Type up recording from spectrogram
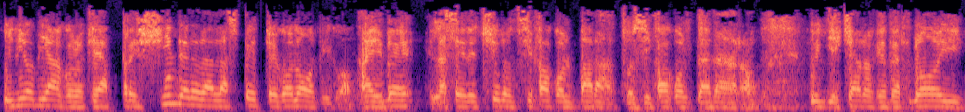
Quindi io mi auguro che a prescindere dall'aspetto economico, ahimè la Serie C non si fa col baratto, si fa col denaro, quindi è chiaro che per noi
